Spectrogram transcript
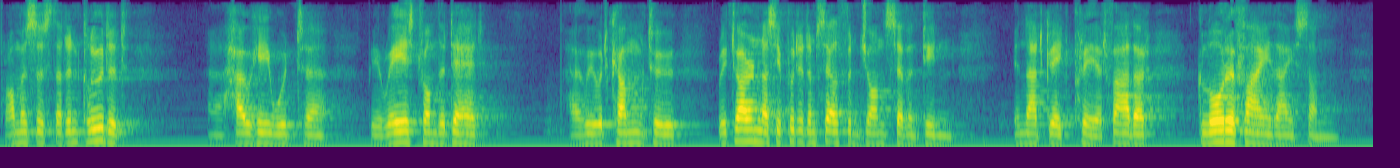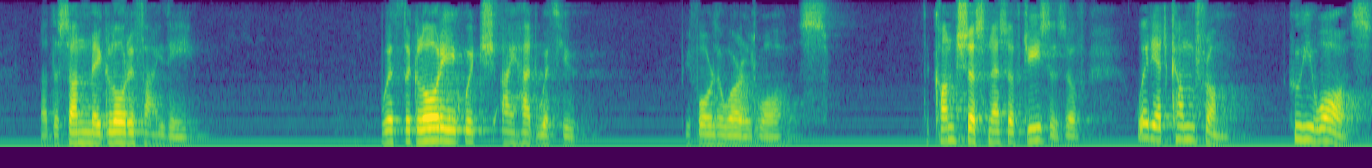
Promises that included uh, how he would uh, be raised from the dead, how he would come to return, as he put it himself in John 17, in that great prayer Father, glorify thy Son, that the Son may glorify thee with the glory which I had with you before the world was. The consciousness of Jesus, of where he had come from, who he was,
